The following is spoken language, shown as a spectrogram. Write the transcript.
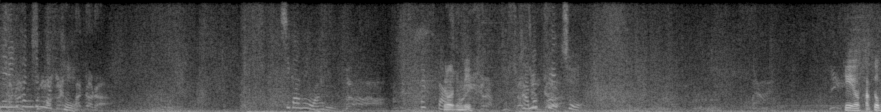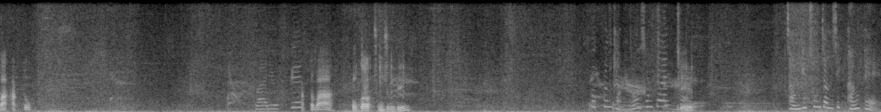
내린 황금 너클 시간의 와류 흑성 들어 준비. 감옥 탈출 피해요. 각도 봐. 각도. 와류 끝 각도 봐. 손가락 총 준비. 폭풍 경로 손가락 네. 총 전기 충전식 방패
